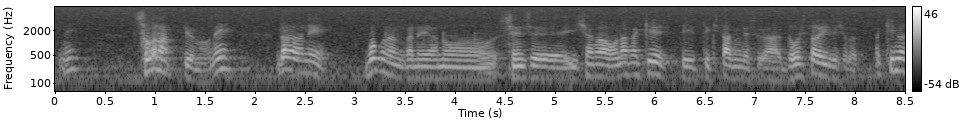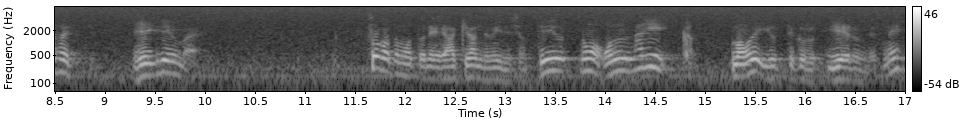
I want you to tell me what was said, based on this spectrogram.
すね。そうだっていうのをね。だからね僕なんかねあの先生医者がお腹きれって言ってきたんですがどうしたらいいでしょうか。切りなさいって。平気で言う場合そうかと思うとね切らんでもいいでしょっていうのも同じもので言ってくる言えるんですね。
